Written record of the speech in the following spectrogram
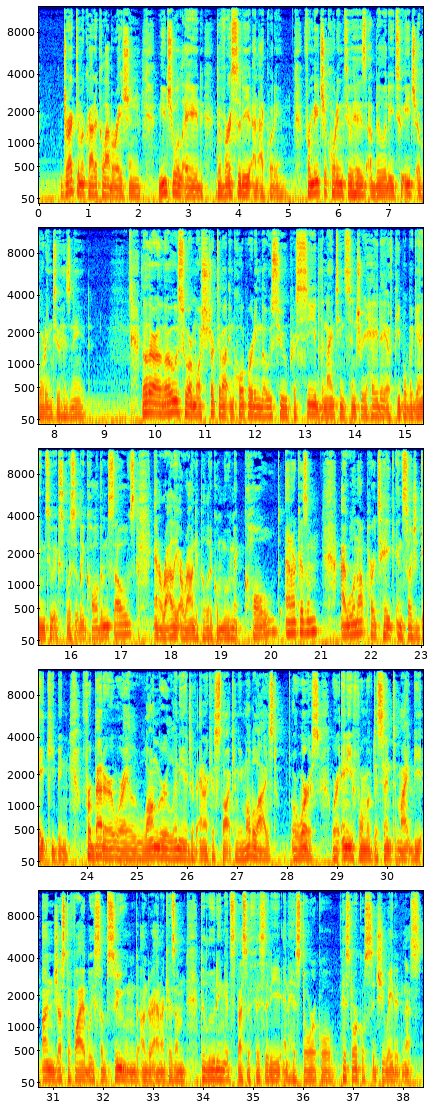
direct democratic collaboration, mutual aid, diversity, and equity, from each according to his ability, to each according to his need. Though there are those who are more strict about incorporating those who precede the 19th century heyday of people beginning to explicitly call themselves and rally around a political movement called anarchism, I will not partake in such gatekeeping, for better, where a longer lineage of anarchist thought can be mobilized, or worse, where any form of dissent might be unjustifiably subsumed under anarchism, diluting its specificity and historical historical situatedness.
